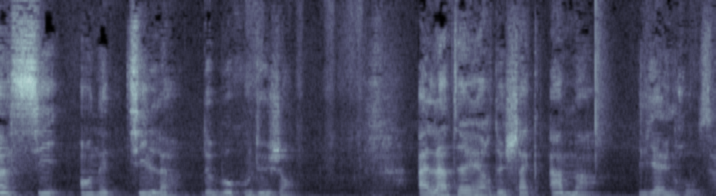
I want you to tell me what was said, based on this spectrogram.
Ainsi en est-il de beaucoup de gens. À l'intérieur de chaque âme, il y a une rose.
